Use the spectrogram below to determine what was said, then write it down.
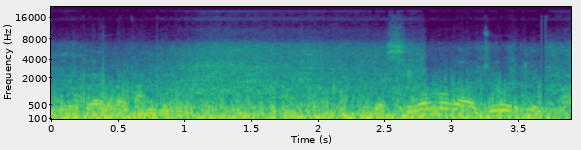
உங்களுக்கு அதெல்லாம் காமிக்கணும் இந்த சிவமுகா ஜூ இருக்கு இல்லைங்களா?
